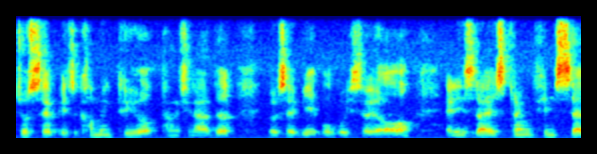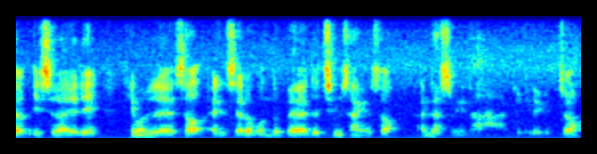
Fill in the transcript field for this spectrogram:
Joseph is coming to you. 당신 아들 요셉이 오고 있어요. And Israel strengthened himself. 이스라엘이 힘을 내서 and set up on the bed. 침상에서 앉았습니다. 이렇게 되겠죠.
